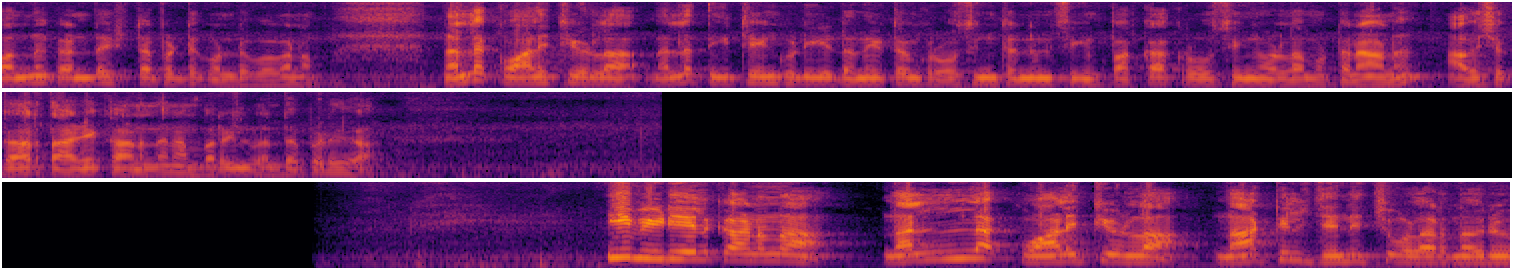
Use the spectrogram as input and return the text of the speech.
വന്ന് കണ്ട് ഇഷ്ടപ്പെട്ട് കൊണ്ടുപോകണം. നല്ല ക്വാളിറ്റിയുള്ള നല്ല തീറ്റയും കൂടി ഇടനീട്ടം ക്രോസിംഗ് ടെൻഡൻസിയും പക്ക ക്രോസിംഗ് ഉള്ള മുട്ടനാണ് ആവശ്യക്കാർ താഴെ കാണുന്ന നമ്പറിൽ ബന്ധപ്പെടുക. ഈ വീഡിയോയിൽ കാണുന്ന നല്ല ക്വാളിറ്റിയുള്ള നാട്ടിൽ ജനിച്ചു വളർന്ന ഒരു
